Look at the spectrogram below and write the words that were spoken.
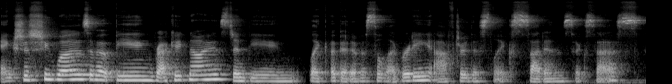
anxious she was about being recognized and being like a bit of a celebrity after this like sudden success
